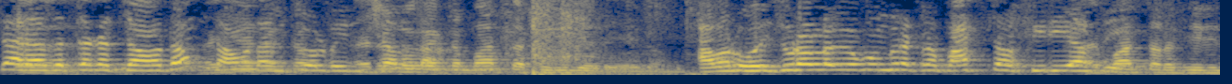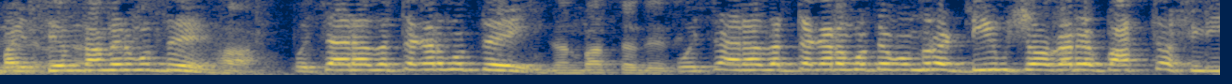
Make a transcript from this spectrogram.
চার হাজার টাকা চাওয়া দাম দাম দাম চলবে ইনশাল্লাহ। একটা বাচ্চা ফিরে দিয়ে আবার ওই জোড়া লগে বন্ধুরা একটা বাচ্চা ফ্রি আছে। বাচ্চাটা free ভাই সেম দামের মধ্যে? হ্যাঁ। ওই চার হাজার টাকার মধ্যেই? বাচ্চা দিয়ে ওই চার হাজার টাকার মধ্যে বন্ধুরা ডিম সহকারে বাচ্চা ফিরি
